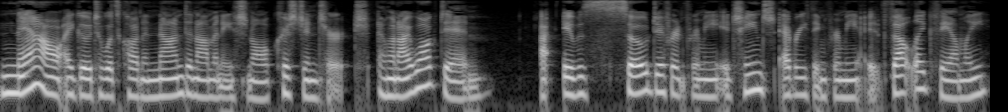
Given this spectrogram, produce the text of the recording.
Now I go to what's called a non denominational Christian church. And when I walked in, I, it was so different for me. It changed everything for me. It felt like family.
